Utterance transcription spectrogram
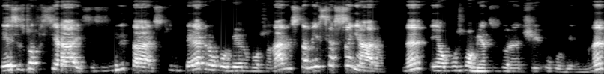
esses oficiais, esses militares que integram o governo Bolsonaro, eles também se assanharam, né, em alguns momentos durante o governo, né?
